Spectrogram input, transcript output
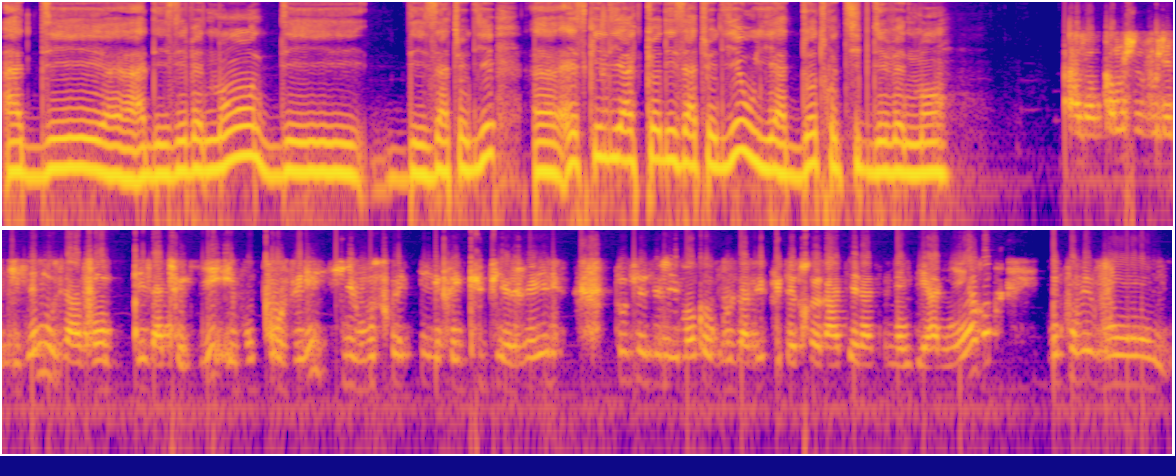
a des, euh, a des événements, des, des ateliers. Euh, est-ce qu'il y a que des ateliers ou il y a d'autres types d'événements? Alors, comme je vous le disais, nous avons des ateliers et vous pouvez, si vous souhaitez récupérer tous les éléments que vous avez peut-être ratés la semaine dernière, vous pouvez vous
